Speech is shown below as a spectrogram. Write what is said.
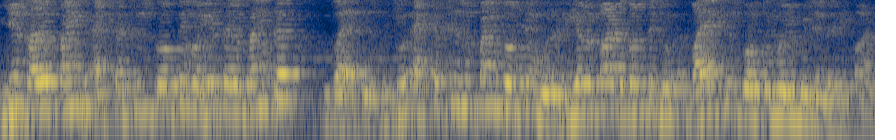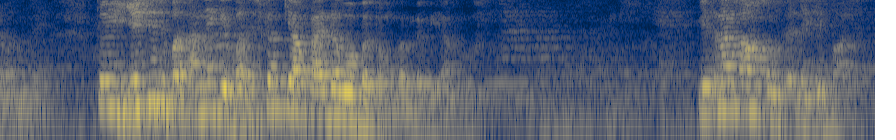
ये सारे पॉइंट एक्स एक्सिस पे होते हैं और ये सारे पॉइंट वाई एक्सिस जो एक्स एक्सिस पे पॉइंट होते हैं, वो रियल पार्ट बनते हैं, जो वाई एक्सिस पे होते हैं, वो इमेजिनरी पार्ट बनते हैं। तो ये चीज़ बताने के बाद इसका क्या फ़ायदा, वो बताऊँगा मैं भी आपको। इतना काम समझने के बाद।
